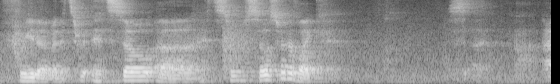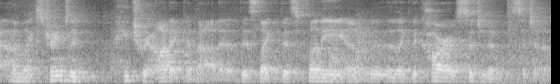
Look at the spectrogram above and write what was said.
freedom, and it's it's so uh, it's so so sort of like I'm like strangely patriotic about it. This like this funny uh, like the car is such a such a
